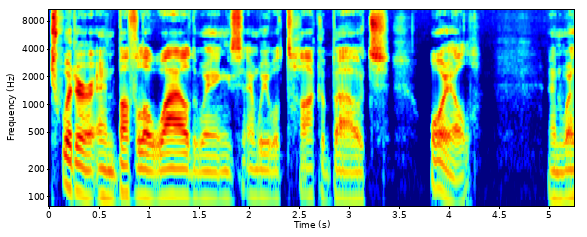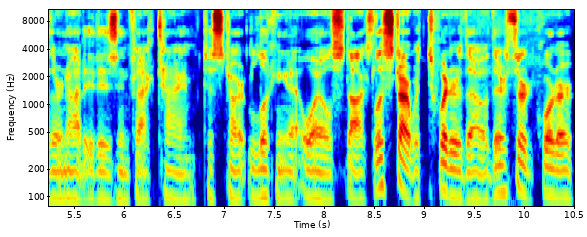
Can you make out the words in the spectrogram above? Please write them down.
Twitter and Buffalo Wild Wings, and we will talk about oil and whether or not it is in fact time to start looking at oil stocks. Let's start with Twitter, though. Their third quarter.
